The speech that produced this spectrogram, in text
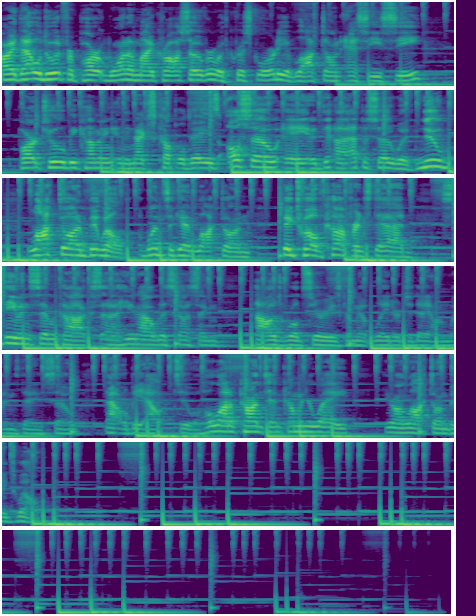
All right, that will do it for part one of my crossover with Chris Gordy of Locked On SEC. Part two will be coming in the next couple days. Also, a, a- a episode with new Locked On. Well, once again, Locked On Big 12 Conference dad Steven Simcox. Uh, he and I will be discussing College World Series coming up later today on Wednesday. So that will be out too. A whole lot of content coming your way here on Locked On Big 12.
